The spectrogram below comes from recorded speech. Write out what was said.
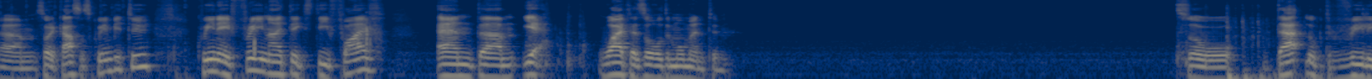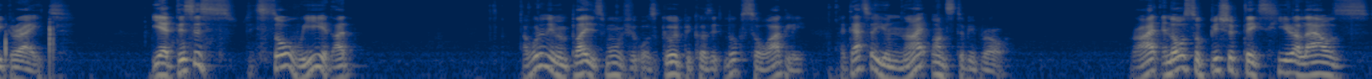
um, sorry, castles, queen b2, queen a3, knight takes d5. And um, yeah, white has all the momentum. So that looked really great. Yeah, this is so weird. I I wouldn't even play this move if it was good because it looks so ugly. Like that's where your knight wants to be, bro. Right? And also bishop takes here allows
